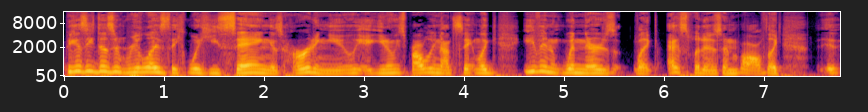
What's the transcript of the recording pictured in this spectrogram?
because he doesn't realize that what he's saying is hurting you. You know, he's probably not saying like even when there's like expletives involved, like it,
